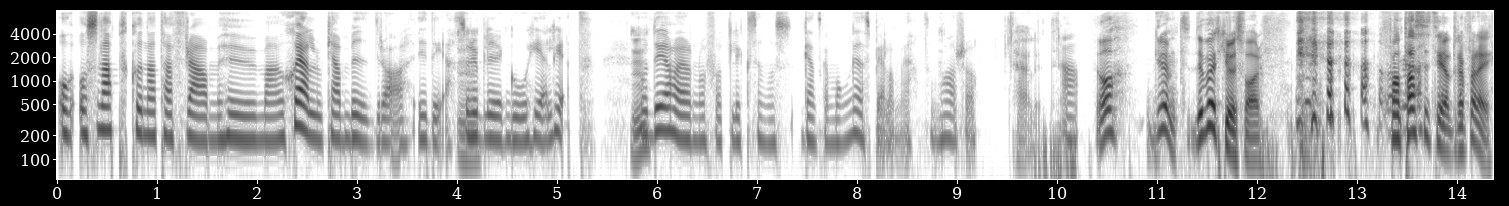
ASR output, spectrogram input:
och, och snabbt kunna ta fram hur man själv kan bidra i det, så Mm. det blir en god helhet. Mm. Och det har jag nog fått lyxen hos ganska många jag spelar med som har så. Härligt. Ja. Ja, grymt. Det var ett kul svar. Fantastiskt trevligt att träffa dig.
